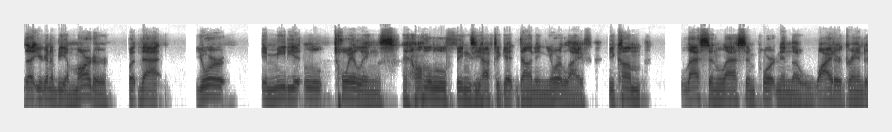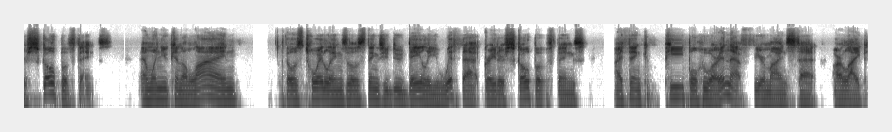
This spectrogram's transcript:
that you're going to be a martyr but that your immediate little toilings and all the little things you have to get done in your life become less and less important in the wider grander scope of things. And when you can align those toilings, those things you do daily with that greater scope of things, I think people who are in that fear mindset are like,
